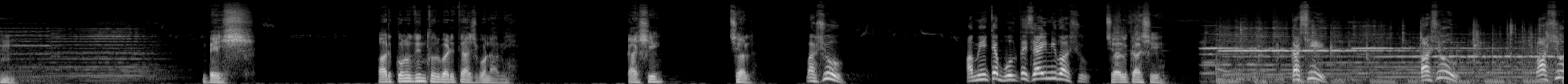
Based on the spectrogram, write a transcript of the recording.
হুম। বেশ। আর কোনোদিন তোর বাড়িতে আসব না আমি। কাশি। চল। বাসু আমি এটা বলতে চাইনি বাসু। চল কাশি। কাশি বাসু বাসু।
